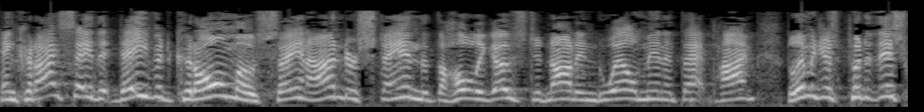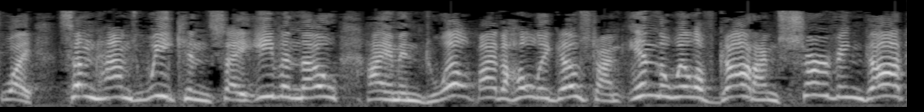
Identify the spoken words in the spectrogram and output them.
And could I say that David could almost say, and I understand that the Holy Ghost did not indwell men at that time, but let me just put it this way. Sometimes we can say, even though I am indwelt by the Holy Ghost, I'm in the will of God, I'm serving God,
